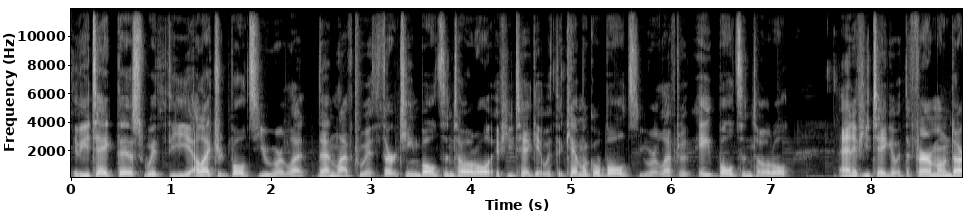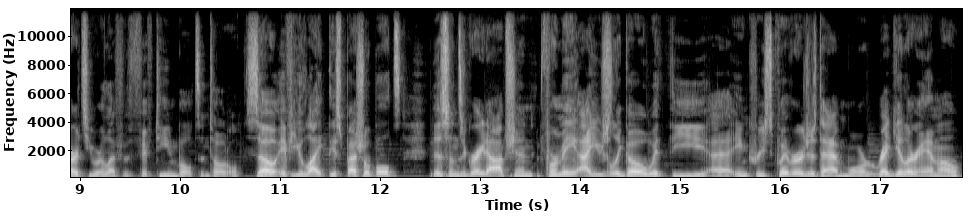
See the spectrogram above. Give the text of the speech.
If you take this with the electric bolts, you are le then left with 13 bolts in total. If you take it with the chemical bolts, you are left with 8 bolts in total. And if you take it with the pheromone darts, you are left with 15 bolts in total. So if you like the special bolts, this one's a great option. For me, I usually go with the uh, increased quiver just to have more regular ammo,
